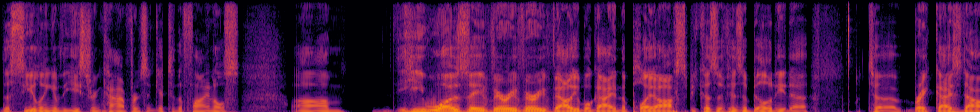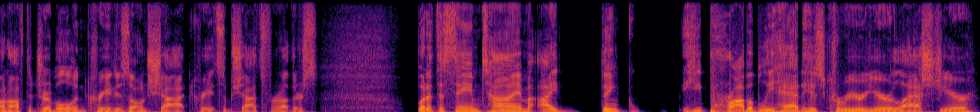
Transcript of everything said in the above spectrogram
the ceiling of the Eastern Conference and get to the finals. Um, he was a very very valuable guy in the playoffs because of his ability to to break guys down off the dribble and create his own shot, create some shots for others. But at the same time, I think he probably had his career year last year.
